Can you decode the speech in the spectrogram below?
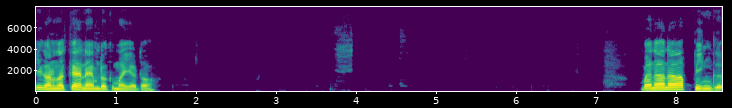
ഈ കാണുന്നതൊക്കെ നാംഡോക്മൈ കേട്ടോ ബനാന പിങ്ക്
